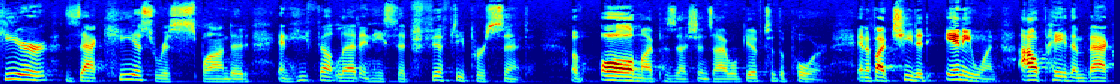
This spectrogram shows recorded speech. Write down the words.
Here, Zacchaeus responded, and he felt led, and he said, 50% of all my possessions I will give to the poor. And if I've cheated anyone, I'll pay them back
